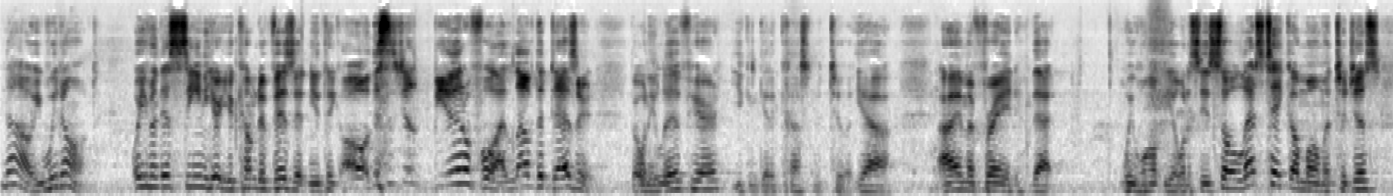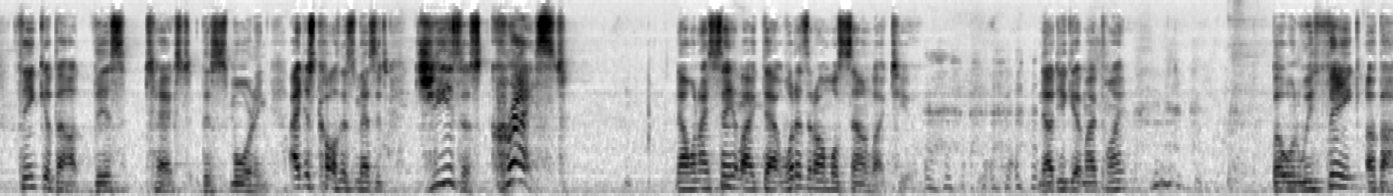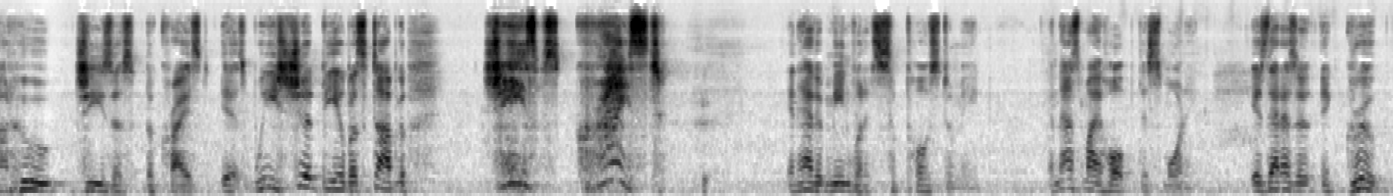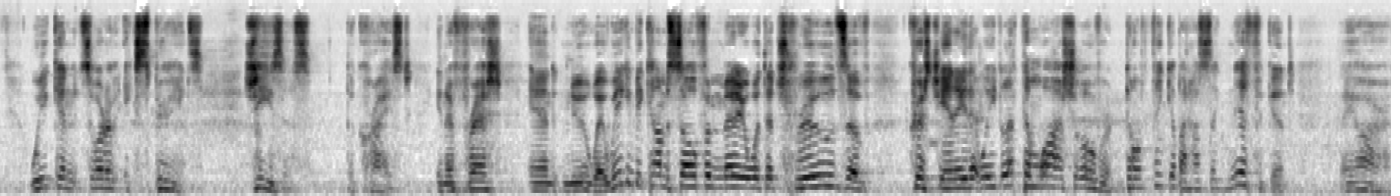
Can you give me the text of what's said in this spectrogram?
No, we don't. Or even this scene here, you come to visit and you think, oh, this is just beautiful. I love the desert. But when you live here, you can get accustomed to it. Yeah, I'm afraid that we won't be able to see. So let's take a moment to just think about this text this morning. I just call this message Jesus Christ. Now, when I say it like that, what does it almost sound like to you? Now, do you get my point? But when we think about who Jesus the Christ is, we should be able to stop and go, Jesus Christ, and have it mean what it's supposed to mean. And that's my hope this morning, is that as a, a group, we can sort of experience Jesus the Christ in a fresh and new way. We can become so familiar with the truths of Christianity that we let them wash over. Don't think about how significant they are.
